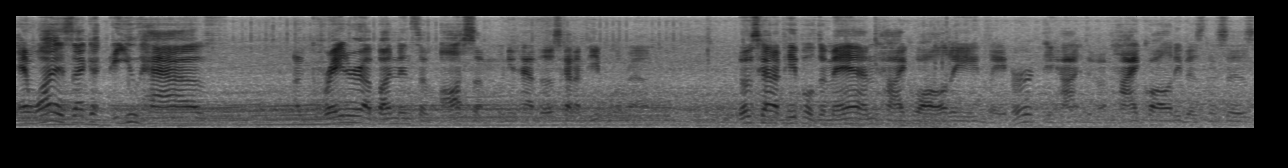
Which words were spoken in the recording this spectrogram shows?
And why is that good? You have a greater abundance of awesome when you have those kind of people around. Those kind of people demand high quality labor, high, high quality businesses,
